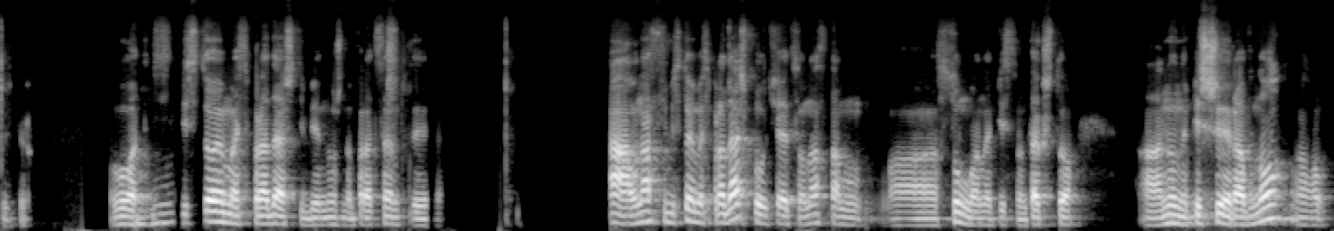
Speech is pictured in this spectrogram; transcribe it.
Супер. Вот, себестоимость продаж тебе нужно проценты. А, у нас себестоимость продаж, получается, у нас там а, сумма написана, так что, а, ну, напиши равно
